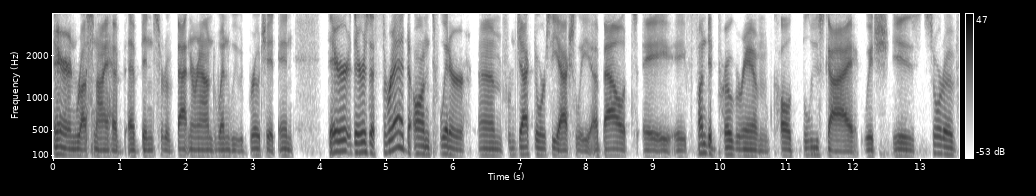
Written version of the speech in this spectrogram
Aaron, Russ, and I have have been sort of batting around when we would broach it. And there there's a thread on Twitter um, from Jack Dorsey actually about a a funded program called Blue Sky, which is sort of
